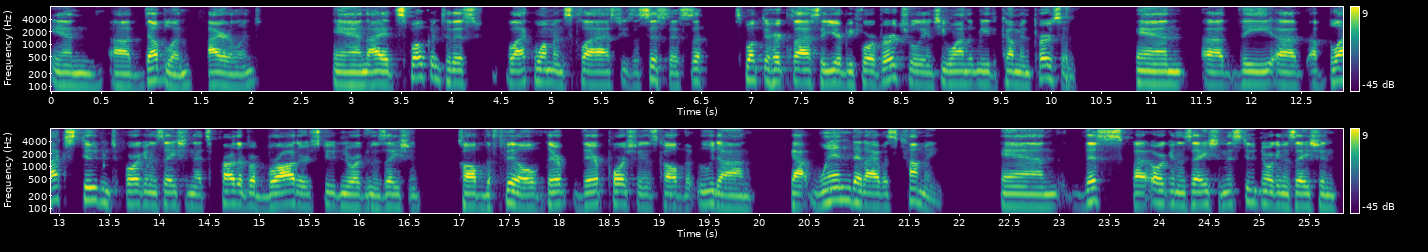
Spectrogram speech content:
in uh, Dublin, Ireland, and I had spoken to this black woman's class. She's a sister. So spoke to her class the year before virtually, and she wanted me to come in person. And uh, the uh, a black student organization that's part of a broader student organization called the Phil. Their their portion is called the Udon. Got wind that I was coming, and this uh, organization, this student organization,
